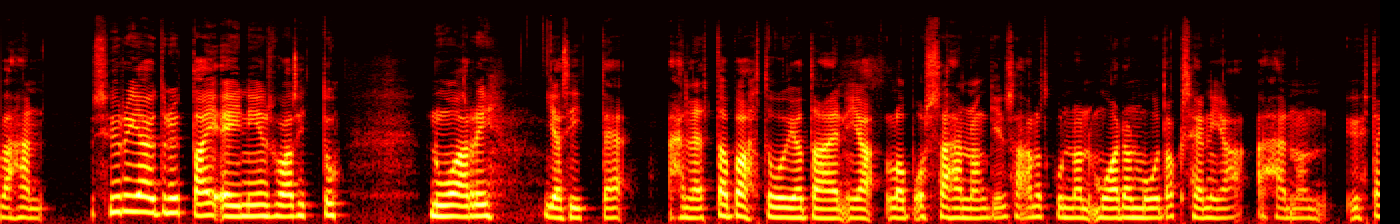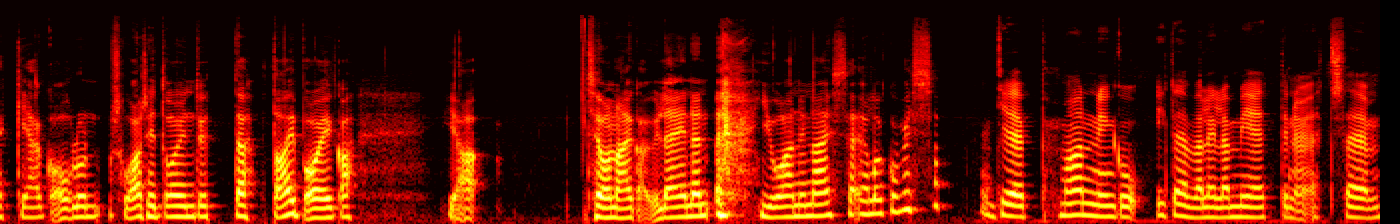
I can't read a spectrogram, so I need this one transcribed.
vähän syrjäytynyt tai ei niin suosittu nuori ja sitten hänelle tapahtuu jotain ja lopussa hän onkin saanut kunnon muodonmuutoksen ja hän on yhtäkkiä koulun suosituin tyttö tai poika. Ja se on aika yleinen juoni näissä elokuvissa. Jep, mä oon niinku itse välillä miettinyt, että se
